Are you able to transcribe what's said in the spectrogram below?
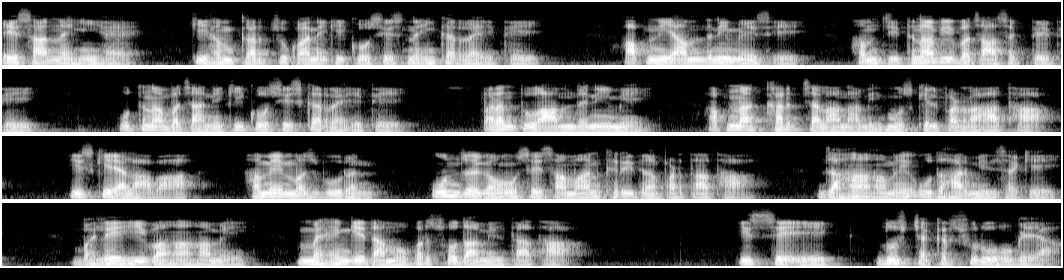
ऐसा नहीं है कि हम कर्ज चुकाने की कोशिश नहीं कर रहे थे। अपनी आमदनी में से हम जितना भी बचा सकते थे उतना बचाने की कोशिश कर रहे थे, परंतु आमदनी में अपना खर्च चलाना भी मुश्किल पड़ रहा था। इसके अलावा हमें मजबूरन उन जगहों से सामान खरीदना पड़ता था, जहाँ हमें उधार मिल सके। भले ही वहाँ हमें महँगे दामों पर सौदा मिलता था। इससे एक दुष्चक्र शुरू हो गया,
